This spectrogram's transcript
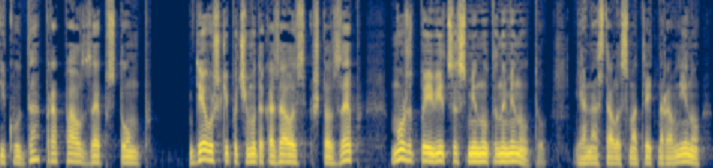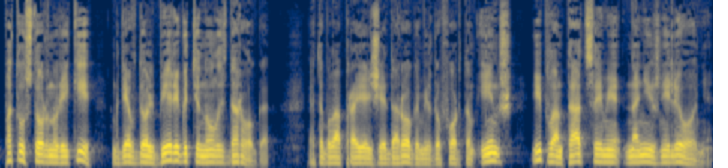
И куда пропал Зепп Стумп? Девушке почему-то казалось, что Зепп может появиться с минуты на минуту, и она стала смотреть на равнину по ту сторону реки, где вдоль берега тянулась дорога. Это была проезжая дорога между фортом Инж и плантациями на Нижней Леоне.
